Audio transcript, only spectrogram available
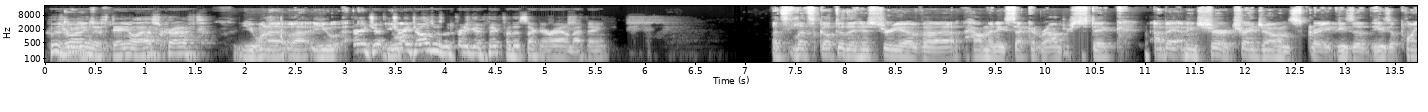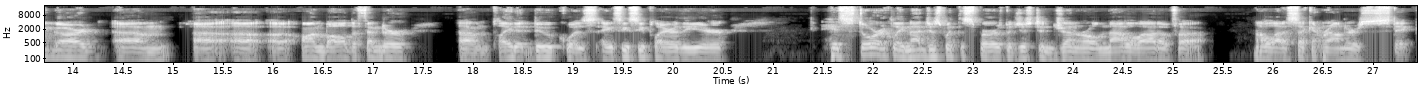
Who's Dude. running this? Daniel Ashcraft. You want to uh, you, Trey, you Trey want- Jones was a pretty good pick for the second round, I think. Let's let's go through the history of uh, how many second rounders stick. I mean, I mean, sure, Tre Jones, great. He's a he's a point guard, um, uh, uh, uh, on ball defender. Um, played at Duke, was ACC Player of the Year. Historically, not just with the Spurs, but just in general, not a lot of uh, not a lot of second rounders stick.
